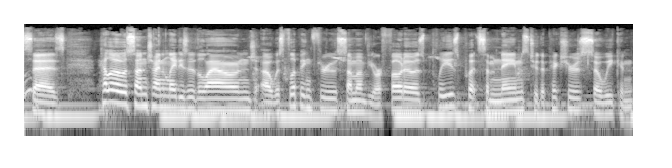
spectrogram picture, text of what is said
says, Hello, sunshine and ladies of the lounge. Uh, was flipping through some of your photos. Please put some names to the pictures so we can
